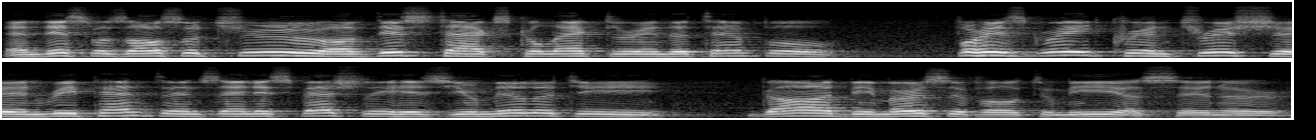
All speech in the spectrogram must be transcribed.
And this was also true of this tax collector in the temple. For his great contrition, repentance, and especially his humility, God be merciful to me, a sinner.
